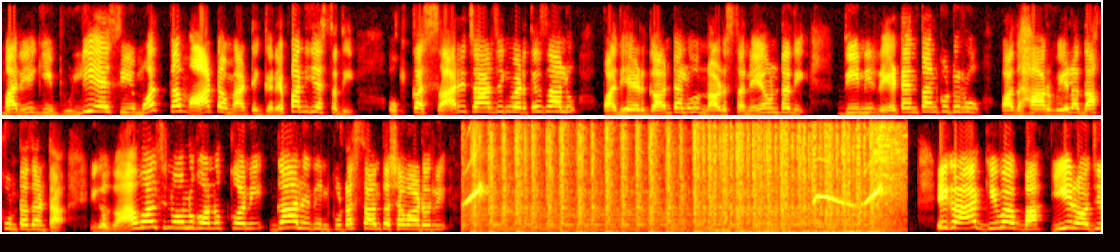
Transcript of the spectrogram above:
మరి ఈ బుల్లి ఏసీ మొత్తం ఆటోమేటిక్గానే పనిచేస్తుంది. ఒక్కసారి ఛార్జింగ్ పెడితే చాలు. పదిహేడు గంటలు నడుస్తూనే ఉంటుంది. దీని రేట్ ఎంత అనుకుంటారు పదహారు వేల దాకా ఉంటుందంట. ఇక కావాల్సిన వాళ్ళు కొనుక్కొని గాలి తినుకుంటా సంతోషవాడురి ఇక గివ్ అబ్బా ఈ రోజు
